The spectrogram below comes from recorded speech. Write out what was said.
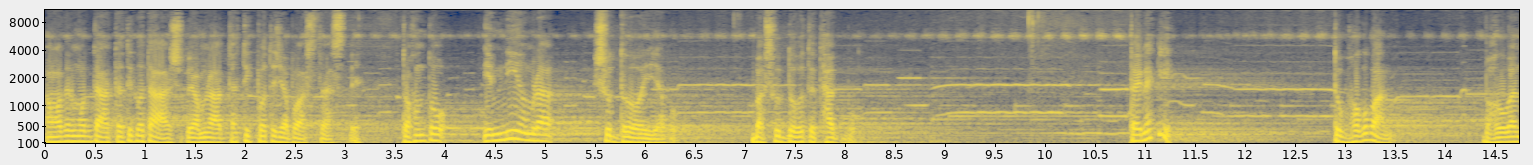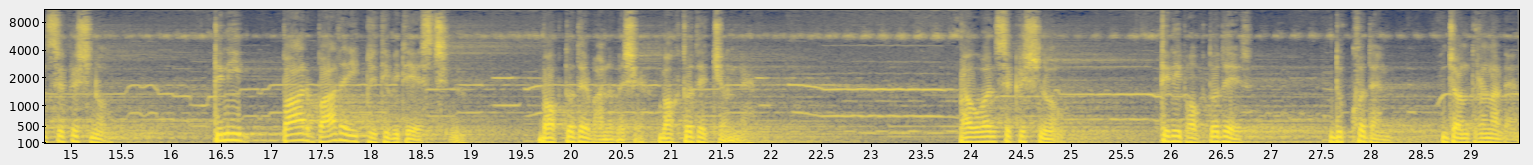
আমাদের মধ্যে আধ্যাত্মিকতা আসবে, আমরা আধ্যাত্মিক পথে যাব আস্তে আস্তে, তখন তো এমনি আমরা শুদ্ধ হয়ে যাব বা শুদ্ধ হতে থাকব। তাই নাকি? তো ভগবান ভগবান শ্রীকৃষ্ণ, তিনি বারবার এই পৃথিবীতে এসছেন ভক্তদের ভালোবেসে, ভক্তদের জন্যে। ভগবান শ্রীকৃষ্ণ, তিনি ভক্তদের দুঃখ দেন, যন্ত্রণা দেন,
